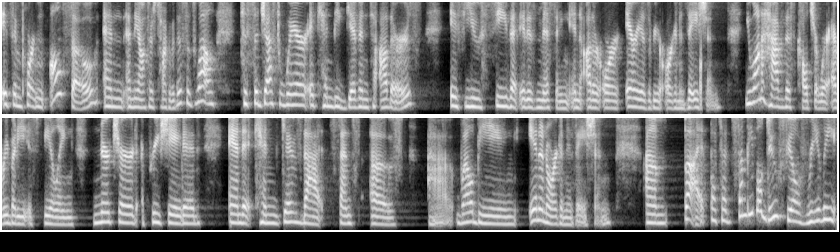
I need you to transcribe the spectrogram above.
it's important also and and the authors talk about this as well to suggest where it can be given to others if you see that it is missing in other or areas of your organization. You want to have this culture where everybody is feeling nurtured appreciated and it can give that sense of uh, well-being in an organization um, but that said, some people do feel really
